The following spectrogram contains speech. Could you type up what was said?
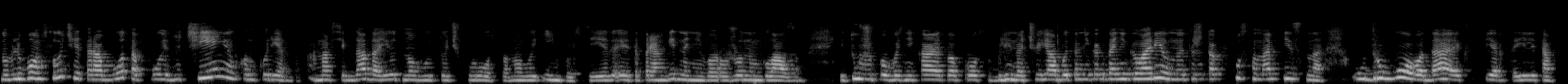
Но в любом случае это работа по изучению конкурентов. Она всегда дает новую точку роста, новый импульс. И это прям видно невооруженным глазом. И тут же возникают вопросы, блин, а что я об этом никогда не говорил, но это же так вкусно написано у другого да, эксперта или там.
